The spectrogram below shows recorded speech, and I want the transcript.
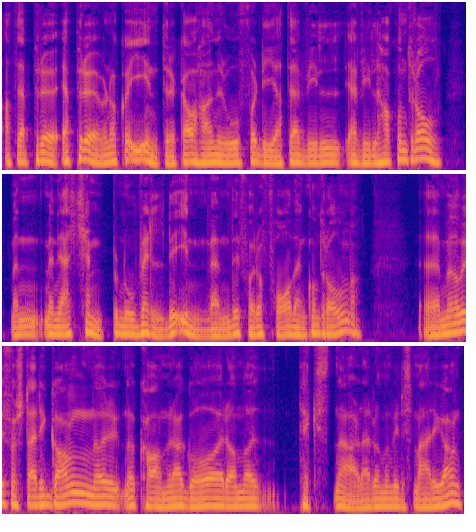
at jeg prøver, jeg prøver nok å gi inntrykk av å ha en ro fordi at jeg vil, jeg vil ha kontroll, men, men jeg kjemper noe veldig innvendig for å få den kontrollen. Da. Eh, Men når vi først er i gang, når, når kameraet går, og når teksten er der, og når vi liksom er i gang,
